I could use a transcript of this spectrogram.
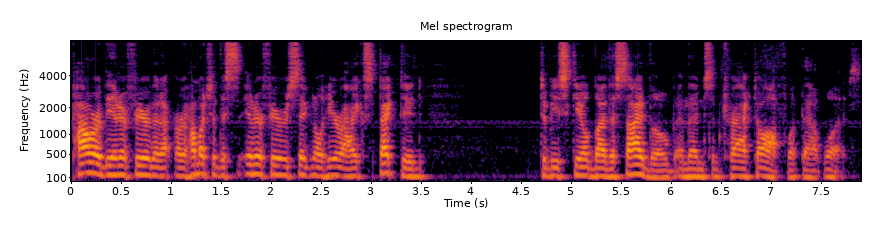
power of the interferer that I, or how much of this interferer signal here I expected to be scaled by the side lobe and then subtract off what that was.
